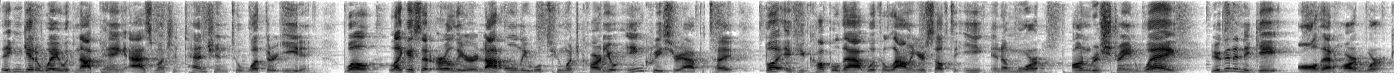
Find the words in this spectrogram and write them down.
they can get away with not paying as much attention to what they're eating. Well, like I said earlier, not only will too much cardio increase your appetite, but if you couple that with allowing yourself to eat in a more unrestrained way, you're gonna negate all that hard work.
